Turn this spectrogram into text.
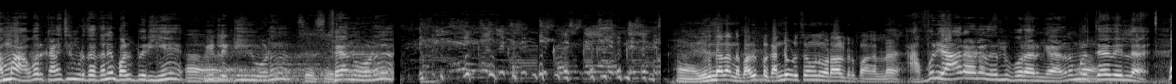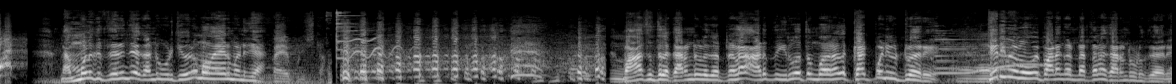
ஆமா அவர் கனெக்ஷன் கொடுத்தா தானே பல்ப் எரியும். வீட்டுல டிவி ஓடும் ஃபேன் ஓடும். ஆ, இருந்தாலும் அந்த பல்பை கண்டுபிடிச்சவங்கன்னு ஒரு ஆள் இருப்பாங்கல்ல. அவர் யாரா வேணாலும் இருந்து போறாருங்க. அது நம்மளுக்கு தேவையில்லை. நம்மளுக்கு தெரிஞ்ச கண்டுபிடிச்சவரு நம்ம வயர்மேனு தான் மாசத்துல கரண்ட் பில் கட்டினா அடுத்து இருபத்தொன்பது நாள் கட் பண்ணி விட்டுருவாரு. திரும்பி போய் பணம் கட்டினா தானே கரண்ட் கொடுக்குறாரு.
